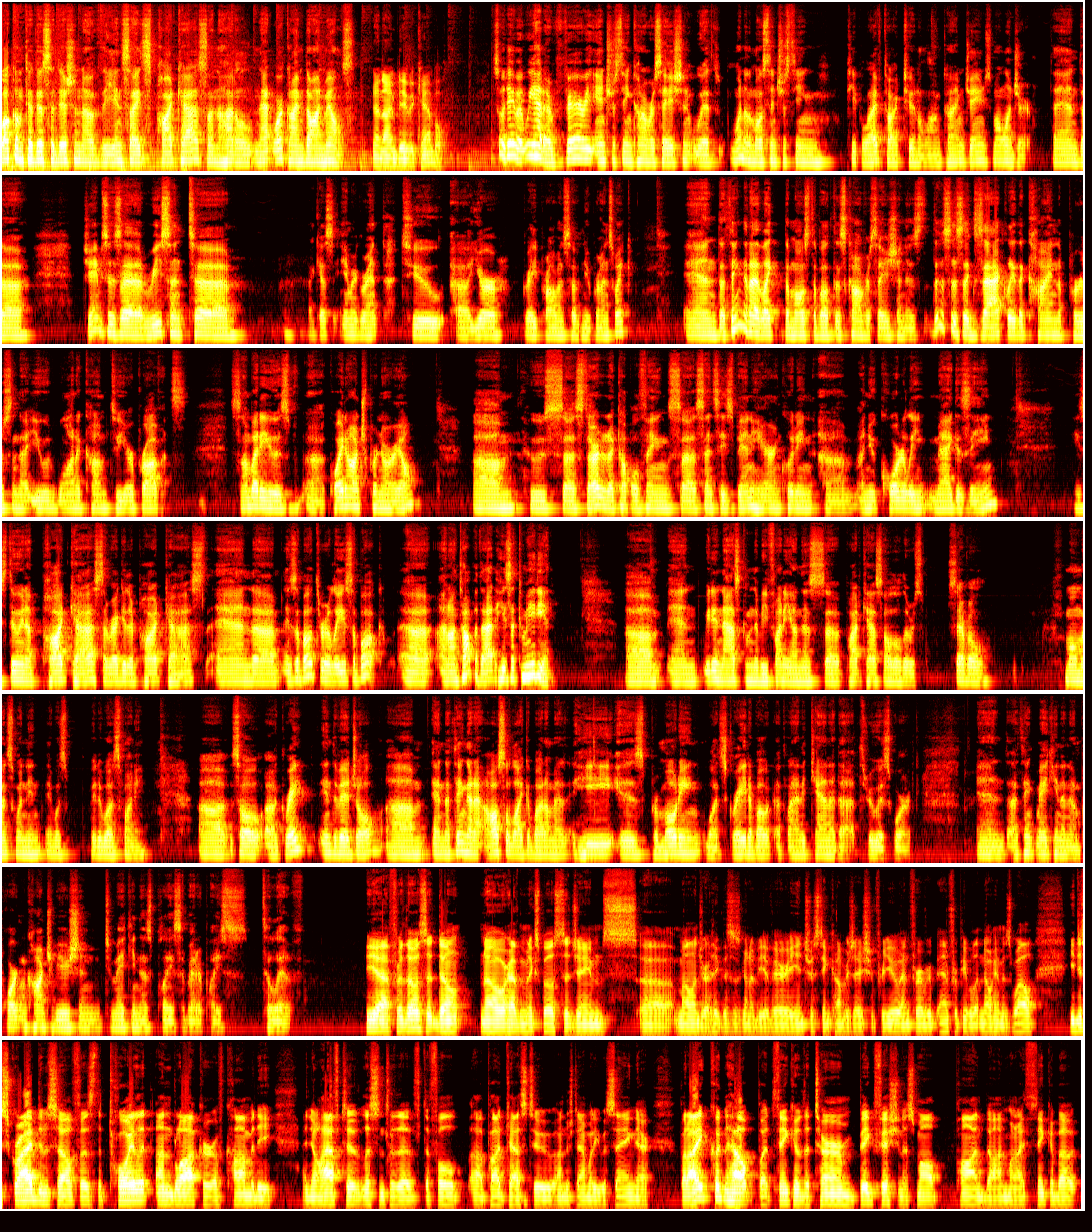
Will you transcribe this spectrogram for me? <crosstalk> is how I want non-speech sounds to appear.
Welcome to this edition of the Insights Podcast on the Huddle Network. I'm Don Mills. And I'm David Campbell. So, David, we had a very interesting conversation with one of the most interesting people I've talked to in a long time, James Mullinger. And uh, James is a recent, uh, I guess, immigrant to uh, your great province of New Brunswick. And the thing that I like the most about this conversation is this is exactly the kind of person that you would want to come to your province. Somebody who's uh, quite entrepreneurial, um, who's uh, started a couple things uh, since he's been here, including um, a new quarterly magazine. He's doing a podcast, a regular podcast, and uh, is about to release a book. Uh, and on top of that, he's a comedian. Um, and we didn't ask him to be funny on this uh, podcast, although there was several moments when it was it was funny. Uh, so a great individual, um, and the thing that I also like about him is he is promoting what's great about Atlantic Canada through his work, and I think making an important contribution to making this place a better place to live. Yeah, for those that don't know or haven't been exposed to James uh, Mullinger, I think this is going to be a very interesting conversation for you and for every, and for people that know him as well. He described himself as the toilet unblocker of comedy, and you'll have to listen to the the full uh, podcast to understand what he was saying there. But I couldn't help but think of the term "big fish in a small pond," Don, when I think about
